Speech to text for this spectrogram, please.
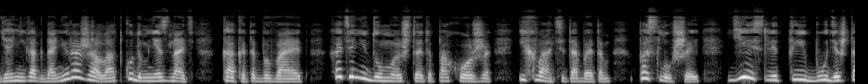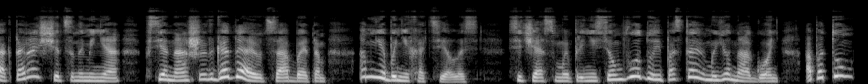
Я никогда не рожала, откуда мне знать, как это бывает, хотя не думаю, что это похоже. И хватит об этом. Послушай, если ты будешь так таращиться на меня, все наши догадаются об этом, а мне бы не хотелось. Сейчас мы принесем воду и поставим ее на огонь, а потом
